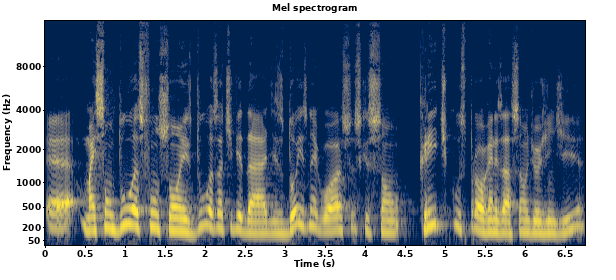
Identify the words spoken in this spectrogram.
é, mas são duas funções, duas atividades, dois negócios que são críticos para a organização de hoje em dia,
